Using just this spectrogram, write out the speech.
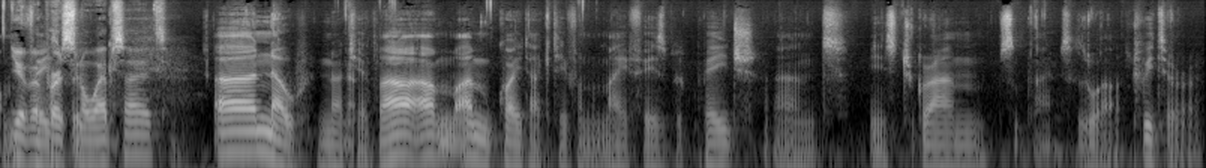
on You have a personal website? Uh, no, not yet. I, I'm I'm quite active on my Facebook page and Instagram sometimes as well. Twitter,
